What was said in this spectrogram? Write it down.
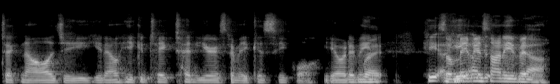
technology, you know, he could take 10 years to make his sequel. You know what I mean? right? He, So he maybe it's not even yeah.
